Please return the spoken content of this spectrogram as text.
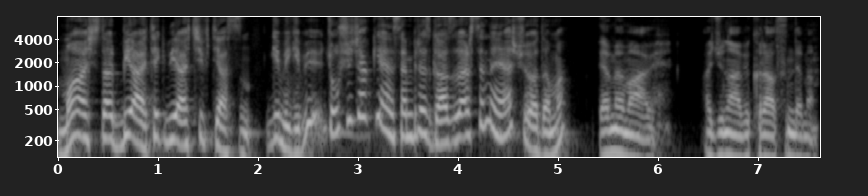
Maaşlar bir ay tek bir ay çift yatsın gibi gibi coşacak yani. Sen biraz gaz versene ya şu adama. Demem abi. Acun abi kralsın demem.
